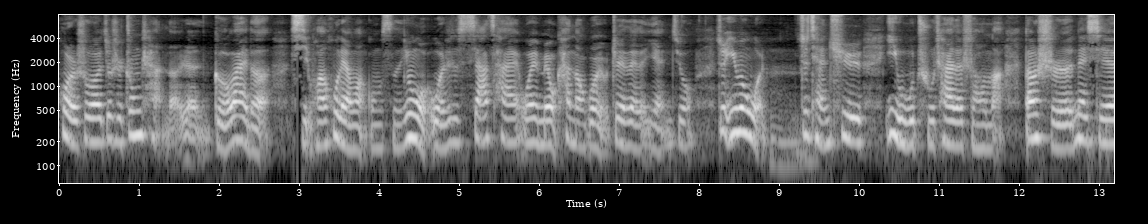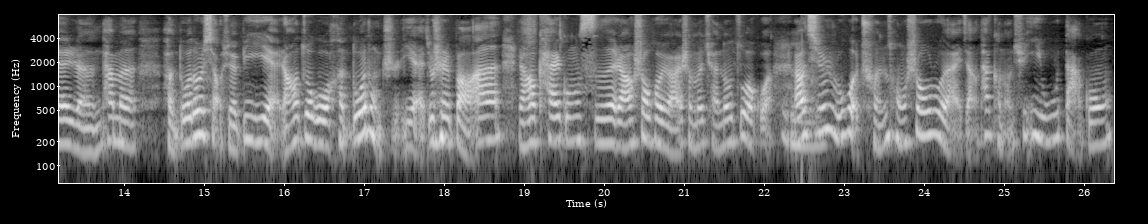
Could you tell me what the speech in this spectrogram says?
或者说就是中产的人格外的喜欢互联网公司？因为我我是瞎猜，我也没有看到过有这类的研究，就因为我。之前去义乌出差的时候嘛，当时那些人他们很多都是小学毕业，然后做过很多种职业，就是保安，然后开公司，然后售货员什么全都做过。然后其实如果纯从收入来讲，他可能去义乌打工，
